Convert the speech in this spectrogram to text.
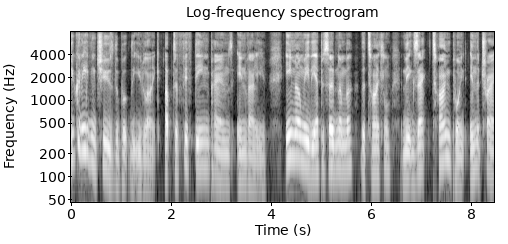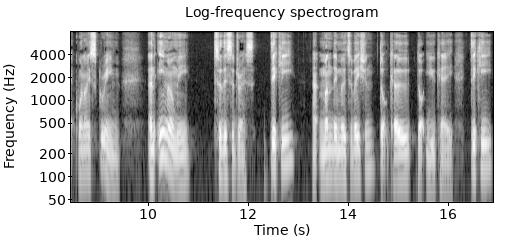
You can even choose the book that you like, up to £15 in value. Email me the episode number, the title, and the exact time point in the track when I scream, and email me to this address, dicky at mondaymotivation.co.uk. Dicky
